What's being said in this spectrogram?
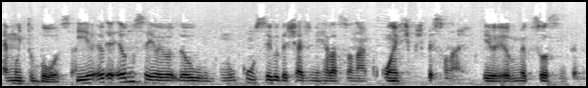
é muito boa, sabe? E eu, eu não sei, eu, eu não consigo deixar de me relacionar com esse tipo de personagem. Eu, eu que sou assim também.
